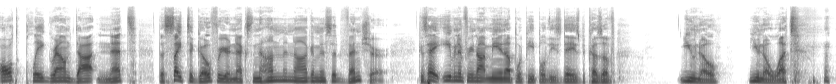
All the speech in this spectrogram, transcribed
altplayground.net, the site to go for your next non monogamous adventure. Because, hey, even if you're not meeting up with people these days because of, you know, you know what.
